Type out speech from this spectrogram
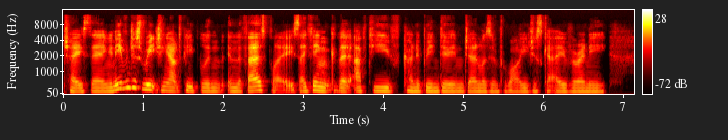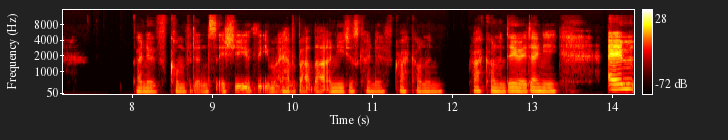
chasing and even just reaching out to people in in the first place i think that after you've kind of been doing journalism for a while you just get over any kind of confidence issues that you might have about that and you just kind of crack on and crack on and do it don't you Um,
